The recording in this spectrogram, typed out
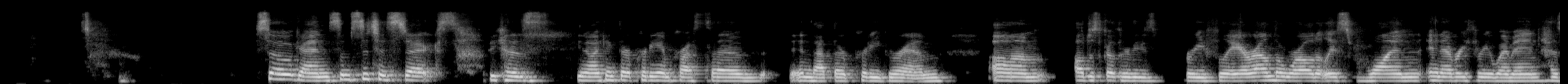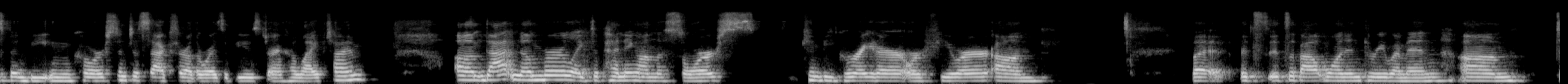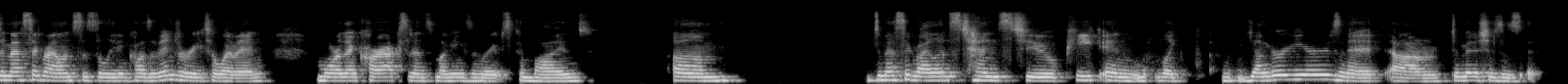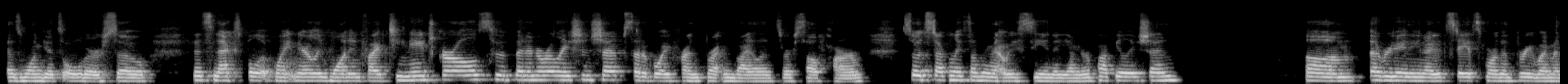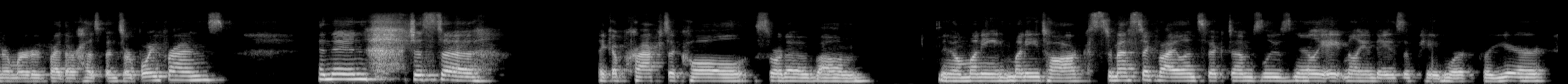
So again, some statistics because you know I think they're pretty impressive in that they're pretty grim. Um, I'll just go through these briefly. Around the world, at least one in every three women has been beaten, coerced into sex, or otherwise abused during her lifetime. Um, that number, like depending on the source, can be greater or fewer. Um, but it's it's about one in three women. Um, domestic violence is the leading cause of injury to women, more than car accidents, muggings, and rapes combined. Um, domestic violence tends to peak in like younger years and it um, diminishes as, as one gets older. So, this next bullet point nearly one in five teenage girls who have been in a relationship said a boyfriend threatened violence or self harm. So, it's definitely something that we see in a younger population. Um, every day in the United States, more than three women are murdered by their husbands or boyfriends. And then just a like a practical sort of um, you know money money talks. Domestic violence victims lose nearly eight million days of paid work per year,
